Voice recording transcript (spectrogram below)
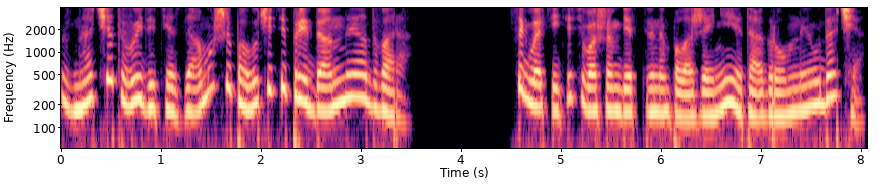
«Значит, выйдете замуж и получите приданное от двора. Согласитесь, в вашем бедственном положении это огромная удача».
